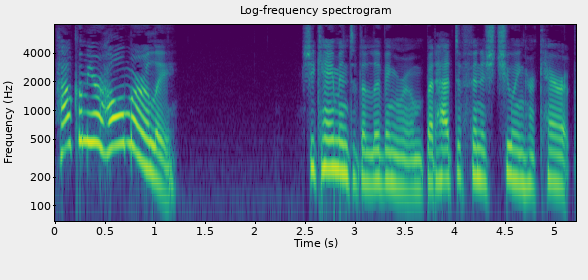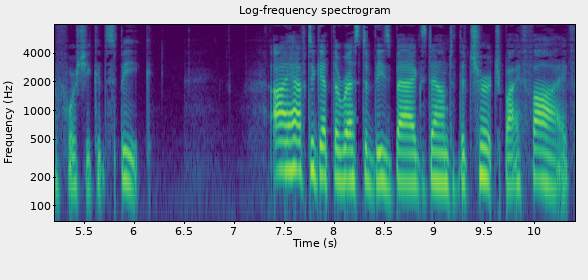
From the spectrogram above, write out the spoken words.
How come you're home early? She came into the living room, but had to finish chewing her carrot before she could speak. I have to get the rest of these bags down to the church by five,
